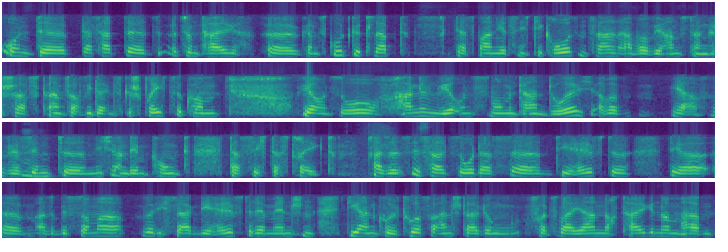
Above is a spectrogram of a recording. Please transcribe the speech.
Und äh, das hat äh, zum Teil äh, ganz gut geklappt. Das waren jetzt nicht die großen Zahlen, aber wir haben es dann geschafft, einfach wieder ins Gespräch zu kommen. Ja, und so hangeln wir uns momentan durch. Aber ja, wir mhm. sind äh, nicht an dem Punkt, dass sich das trägt. Also es ist halt so, dass äh, die Hälfte der, äh, also bis Sommer würde ich sagen, die Hälfte der Menschen, die an Kulturveranstaltungen vor zwei Jahren noch teilgenommen haben,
